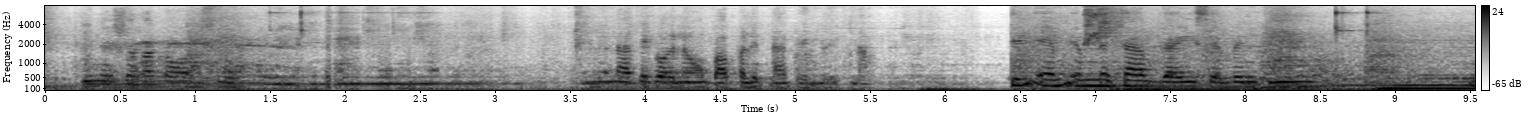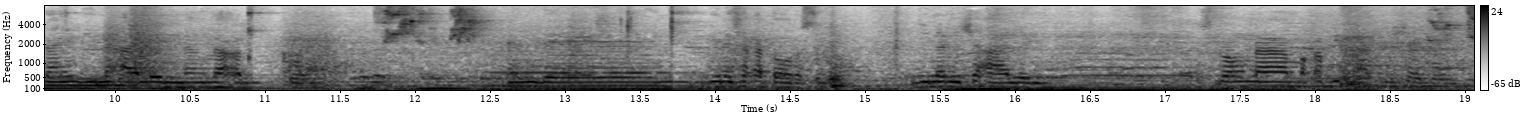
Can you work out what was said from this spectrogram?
Hindi na siya 14. Tingnan natin kung ano ang papalit natin. Wait lang. 10mm na siya guys, 17 na hindi na alon ng laabit ko. And then, hindi na siya 14. Hindi na rin siya alon. As long na makabit natin siya guys.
